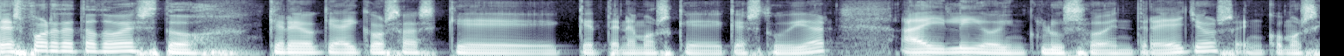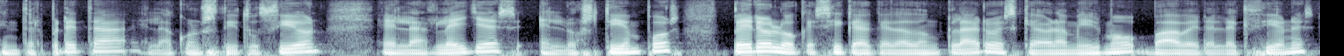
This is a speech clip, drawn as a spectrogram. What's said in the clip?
Después de todo esto, creo que hay cosas que, tenemos que, estudiar. Hay lío incluso entre ellos en cómo se interpreta, en la Constitución, en las leyes, en los tiempos, pero lo que sí que ha quedado en claro es que ahora mismo va a haber elecciones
